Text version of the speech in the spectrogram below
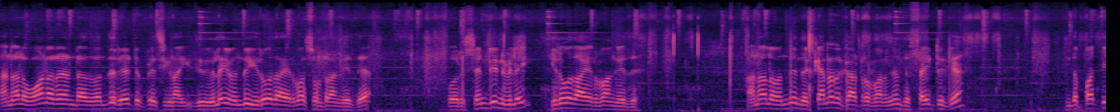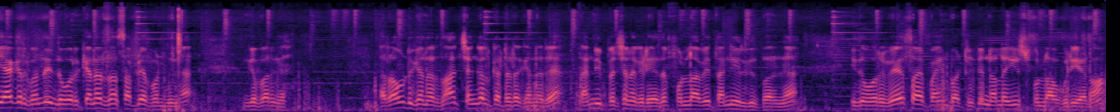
அதனால் ஓனர்ன்றது வந்து ரேட்டு பேசிக்கலாம். இது விலை வந்து இருபதாயிரரூபா சொல்கிறாங்க இது. ஒரு சென்டின் விலை இருபதாயிரரூபாங்க இது. அதனால் வந்து இந்த கிணறு காட்டுற பாருங்கள் இந்த சைட்டுக்கு இந்த பத்து ஏக்கருக்கு வந்து இந்த ஒரு கிணறு தான் சப்ளை பண்ணுதுங்க. இங்கே பாருங்கள் ரவுண்டு கிணறு தான் செங்கல் கட்டட கிணறு. தண்ணி பிரச்சனை கிடையாது. ஃபுல்லாகவே தண்ணி இருக்குது பாருங்கள் இது ஒரு விவசாய பயன்பாட்டுக்கு நல்ல யூஸ்ஃபுல்லாகக்கூடிய இடம்.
